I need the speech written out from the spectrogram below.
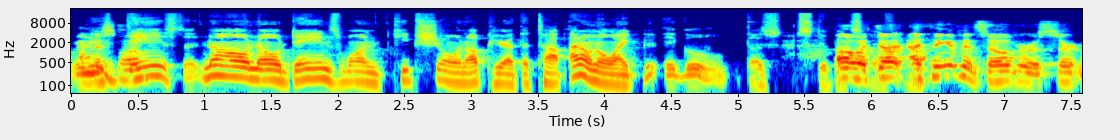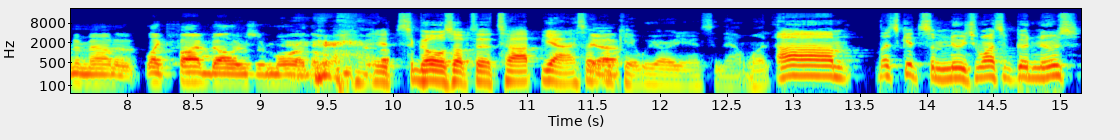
we Why missed. Dane's no, no, Dane's one keeps showing up here at the top. I don't know why Google does stupid. Oh, it stuff. does. I think if it's over a certain amount of like five dollars or more, it it goes up to the top. Yeah, it's like Yeah. okay, we already answered that one. Um, let's get some news. You want some good news?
